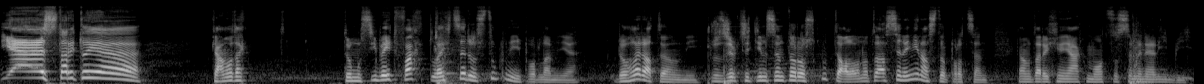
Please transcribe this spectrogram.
Yes, tady to je! Kámo, tak to musí být fakt lehce dostupný, podle mě. Dohledatelný. Protože předtím jsem to rozkutal, ono to asi není na 100%. Kámo, tady je nějak moc, to se mi nelíbí.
